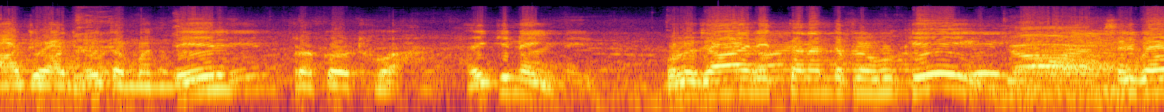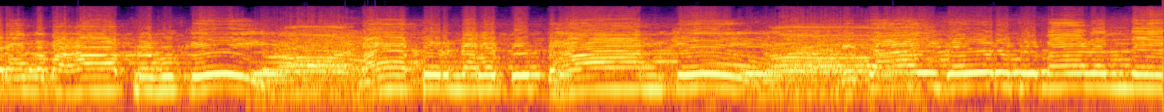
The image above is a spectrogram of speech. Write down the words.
आज जो अद्भुत मंदिर प्रकट हुआ है कि नहीं बोलो जय नित्यानंद प्रभु की। श्री गौरंग महाप्रभु की। मायापुर नवद्वीप धाम के निताई गौर प्रेमानंदे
